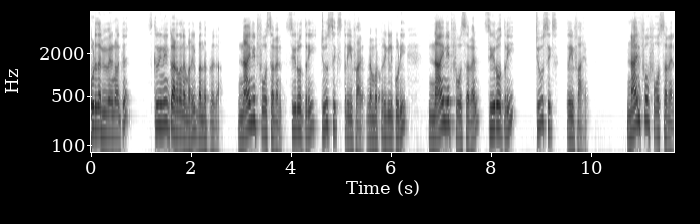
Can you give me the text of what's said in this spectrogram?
കൂടുതൽ വിവരങ്ങൾക്ക് സ്ക്രീനിൽ കാണുന്ന നമ്പറിൽ ബന്ധപ്പെടുക. Nine eight four seven zero three two six three five number ഒരിക്കൽ കൂടി nine eight four seven zero three two six three five nine four four seven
